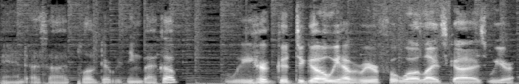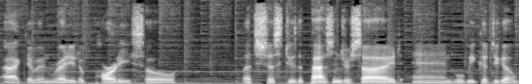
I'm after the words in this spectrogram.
And as I plugged everything back up we are good to go. We have rear footwell lights guys. We are active and ready to party so let's just do the passenger side and we'll be good to go.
